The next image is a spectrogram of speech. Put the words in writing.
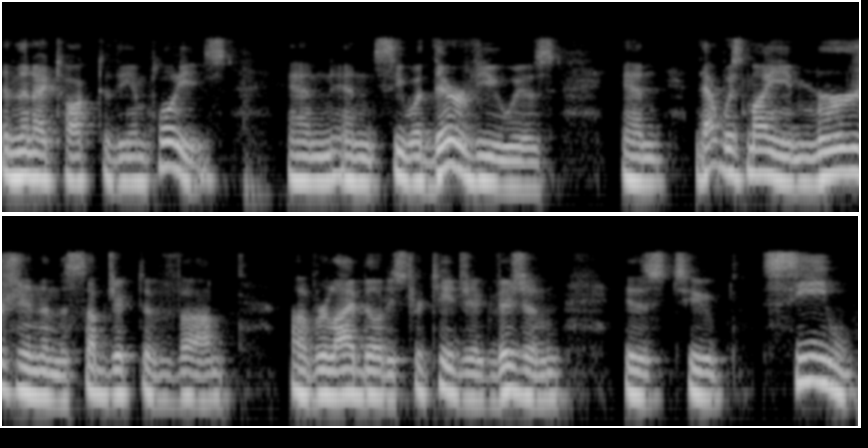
and then I talked to the employees and and see what their view is, and that was my immersion in the subject of um, of reliability strategic vision is to see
